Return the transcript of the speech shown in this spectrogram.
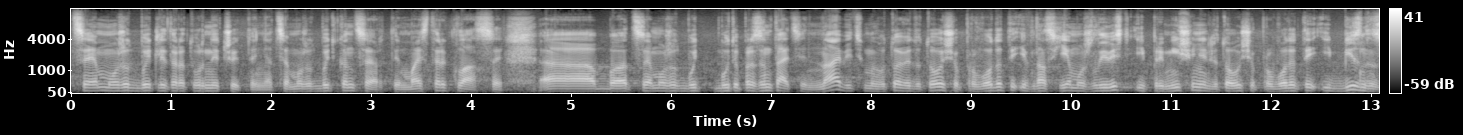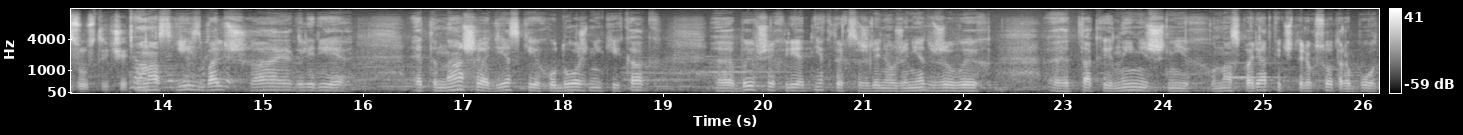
це можуть бути літературні читання, це можуть бути концерти, майстер-класи, е, б- це можуть бути, бути презентації. Навіть ми готові до того, щоб проводити, і в нас є можливість і приміщення для того, щоб проводити і бізнес-зустрічі. У нас есть большая галерея. Это наши одесские художники, как э, бывших лет, некоторых, к сожалению, уже нет в живых, э, так и нынешних. У нас порядка 400 работ.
